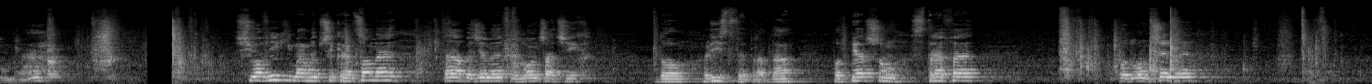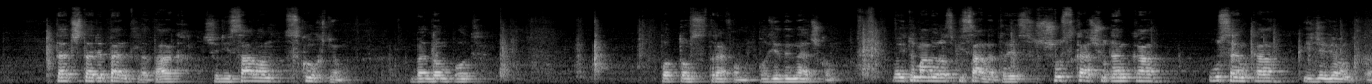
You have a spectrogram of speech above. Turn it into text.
Dobra. Siłowniki mamy przykręcone. Teraz będziemy podłączać ich do listwy, prawda? Pod pierwszą strefę podłączymy te cztery pętle, tak? Czyli salon z kuchnią będą pod, pod tą strefą, pod jedyneczką. No i tu mamy rozpisane, to jest szóstka, siódemka, ósemka i dziewiątka.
